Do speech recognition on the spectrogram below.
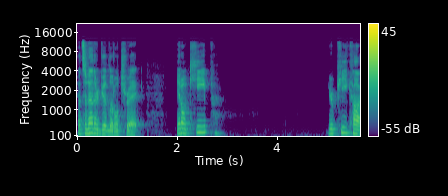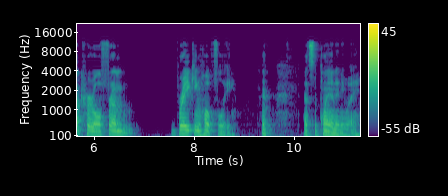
That's another good little trick. It'll keep your peacock herl from breaking, hopefully. That's the plan anyway.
